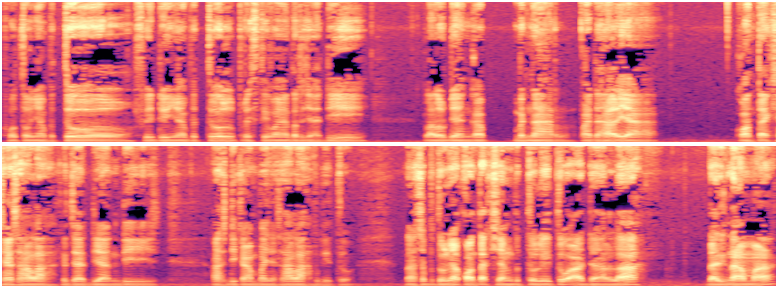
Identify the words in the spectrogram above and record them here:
fotonya betul, videonya betul, peristiwanya terjadi lalu dianggap benar padahal ya konteksnya salah kejadian di asdi kampanye salah begitu. Nah sebetulnya konteks yang betul itu adalah dari nama.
